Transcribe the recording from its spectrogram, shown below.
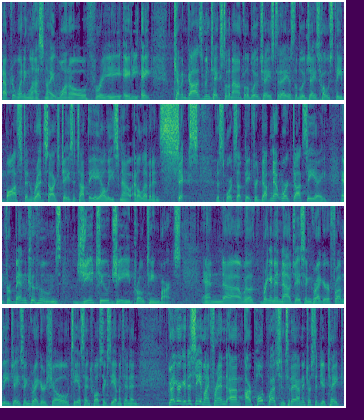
after winning last night, 103 88. Kevin Gausman takes to the mound for the Blue Jays today as the Blue Jays host the Boston Red Sox. Jays atop the AL East now at 11 and 6. The sports update for dubnetwork.ca and for Ben Cahoon's G2G protein bars. And uh, we'll bring him in now, Jason Gregor from the Jason Gregor Show, TSN 1260 Edmonton. And Gregor, good to see you, my friend. Um, our poll question today, I'm interested in your take,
